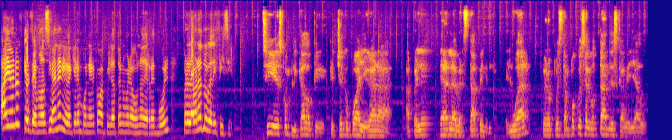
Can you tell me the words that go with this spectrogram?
Hay unos que se emocionan y lo quieren poner como piloto número uno de Red Bull, pero la verdad lo veo difícil. Sí, es complicado que, Checo pueda llegar a, a pelearle a Verstappen el, el lugar, pero pues tampoco es algo tan descabellado.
